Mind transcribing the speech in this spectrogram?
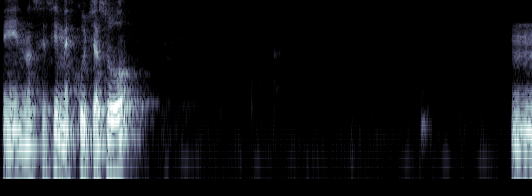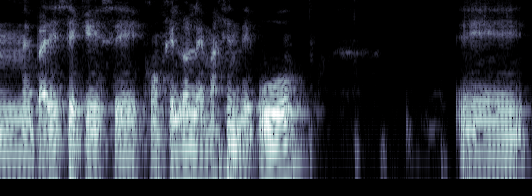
Eh, no sé si me escuchas, Hugo. Mm, me parece que se congeló la imagen de Hugo. Eh,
